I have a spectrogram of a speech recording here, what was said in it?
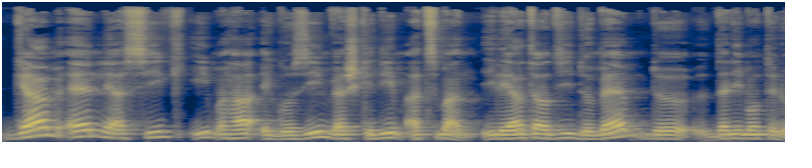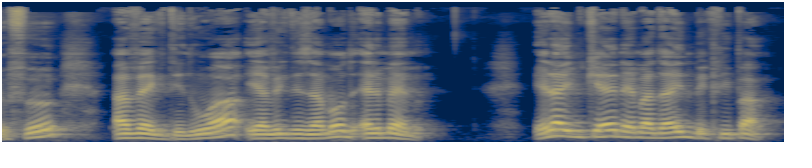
Gam en leasik im ha egozim vashkedim atzman. Il est interdit de même d'alimenter le feu avec des noix et avec des amandes elles-mêmes. Et là, imken emadain beklipa.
